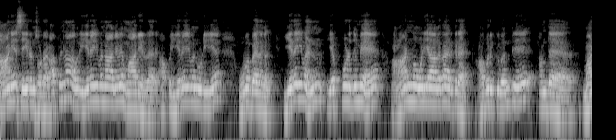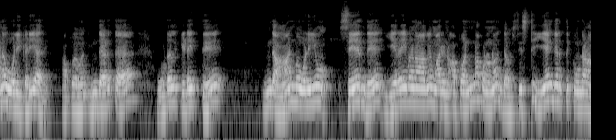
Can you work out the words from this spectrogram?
நானே செய்கிறேன்னு சொல்கிறார் அப்படின்னா அவர் இறைவனாகவே மாறிடுறாரு. அப்போ இறைவனுடைய உபபேதங்கள். இறைவன் எப்பொழுதுமே ஆன்ம ஒளியாக தான் இருக்கிறார். அவருக்கு வந்து அந்த மன ஒளி கிடையாது. அப்போ வந்து இந்த இடத்த உடல் கிடைத்து இந்த ஆன்ம ஒளியும் சேர்ந்து இறைவனாகவே மாறிடணும். அப்போ என்ன பண்ணணும்? இந்த சிஸ்டி இயங்கிறதுக்கு உண்டான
